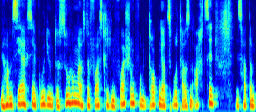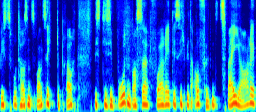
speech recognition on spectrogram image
Wir haben sehr, sehr gute Untersuchungen aus der forstlichen Forschung vom Trockenjahr 2018. Es hat dann bis 2020 gebraucht, bis diese Bodenwasservorräte sich wieder auffüllen. Zwei Jahre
